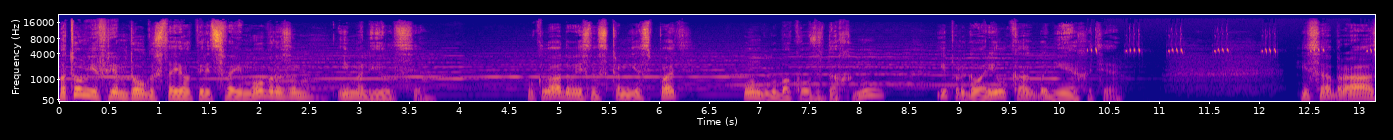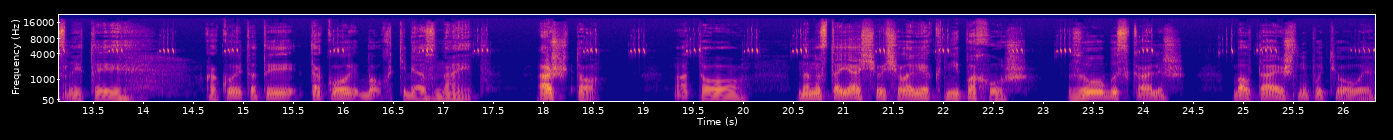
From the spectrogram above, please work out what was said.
Потом Ефрем долго стоял перед своим образом и молился. Укладываясь на скамье спать, он глубоко вздохнул и проговорил как бы нехотя. «Несообразный ты, какой-то ты такой, Бог тебя знает. А что? А то, на настоящего человека не похож. Зубы скалишь, болтаешь непутевые.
